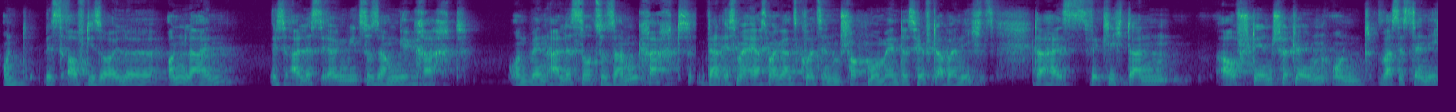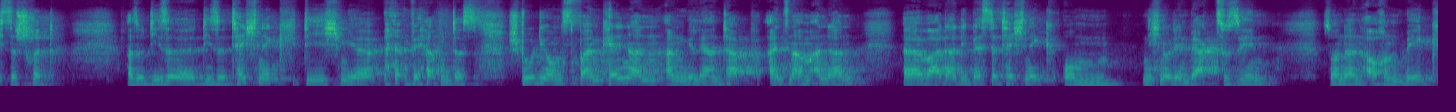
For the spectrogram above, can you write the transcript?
Und bis auf die Säule Online ist alles irgendwie zusammengekracht. Und wenn alles so zusammenkracht, dann ist man erstmal ganz kurz in einem Schockmoment. Das hilft aber nichts. Da heißt es wirklich dann aufstehen, schütteln und was ist der nächste Schritt? Also diese, diese Technik, die ich mir während des Studiums beim Kellnern angelernt habe, eins nach dem anderen, äh, war da die beste Technik, um nicht nur den Berg zu sehen, sondern auch einen Weg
